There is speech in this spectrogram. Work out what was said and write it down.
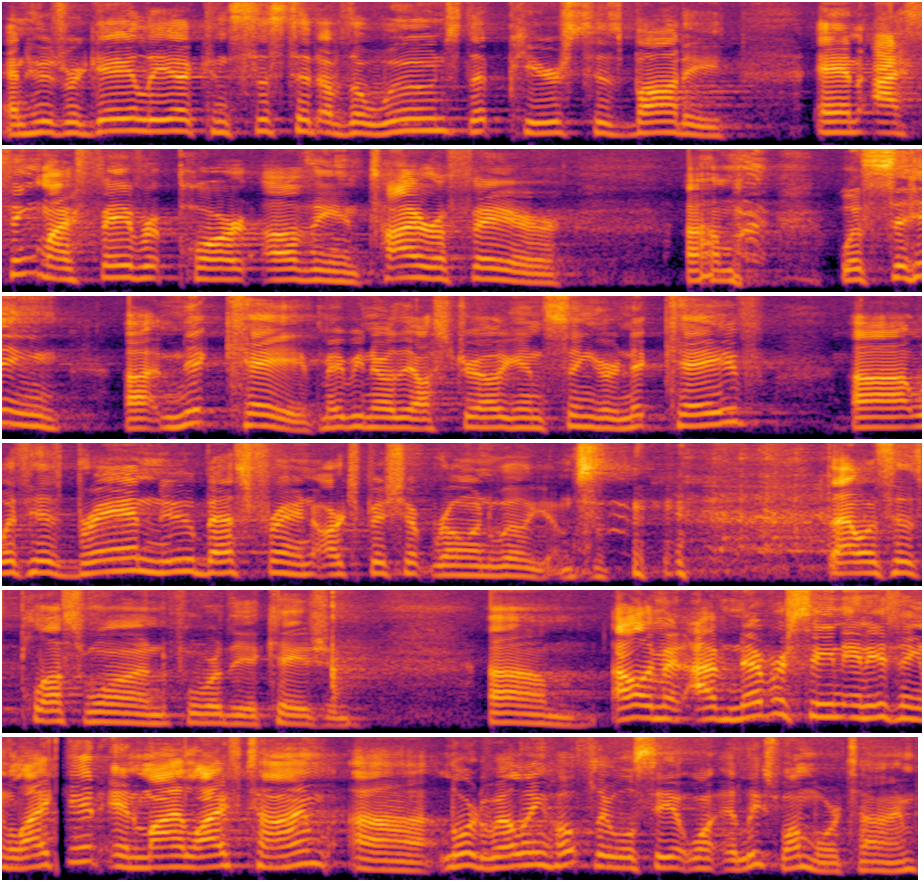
and whose regalia consisted of the wounds that pierced his body. And I think my favorite part of the entire affair um, was seeing uh, Nick Cave, maybe you know the Australian singer Nick Cave, uh, with his brand new best friend, Archbishop Rowan Williams. that was his plus one for the occasion. Um, I'll admit, I've never seen anything like it in my lifetime. Uh, Lord willing, hopefully we'll see it one, at least one more time.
